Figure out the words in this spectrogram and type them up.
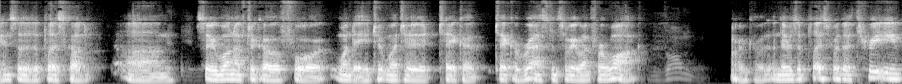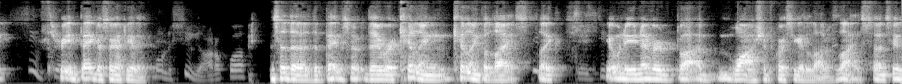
and so there's a place called. Um, so he went off to go for one day. He took, went to take a take a rest, and so he went for a walk. And there was a place where the three three beggars got together. So the the beggars they were killing killing the lice. Like you know, when you never wash, of course you get a lot of lice. So, so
